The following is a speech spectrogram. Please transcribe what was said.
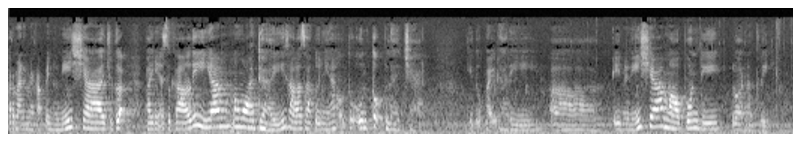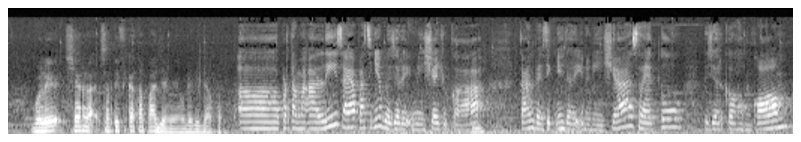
Permanen Makeup Indonesia. Juga banyak sekali yang mewadahi salah satunya untuk untuk belajar gitu baik dari uh, Indonesia maupun di luar negeri. Boleh share nggak sertifikat apa aja yang udah didapat? Uh, pertama kali saya pastinya belajar dari Indonesia juga, hmm. kan basicnya dari Indonesia. Setelah itu belajar ke Hong Kong,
